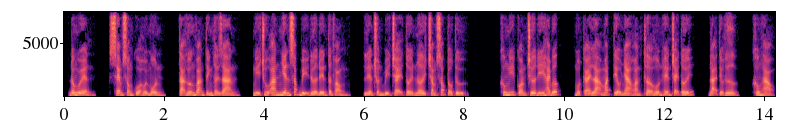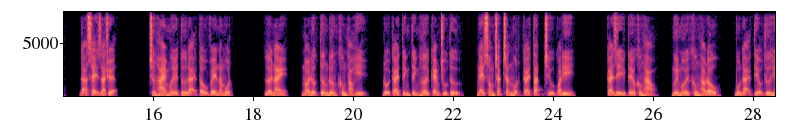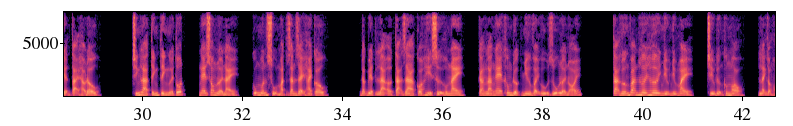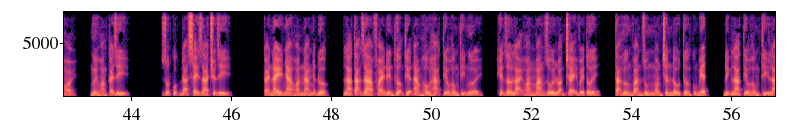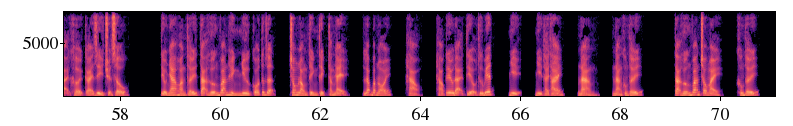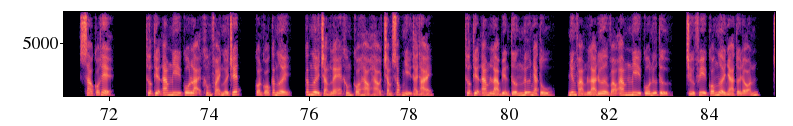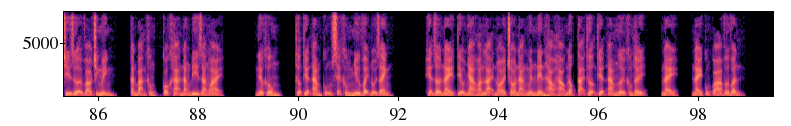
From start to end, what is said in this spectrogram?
Đông Nguyễn, xem xong của hồi môn, tạ hướng vạn tính thời gian, nghị Chu An Nhiên sắp bị đưa đến tân phòng, liền chuẩn bị chạy tới nơi chăm sóc tẩu tử. Không nghĩ còn chưa đi hai bước, một cái lạ mắt tiểu nha hoàn thở hổn hển chạy tới, đại tiểu thư, không hảo, đã xảy ra chuyện. chương 24 đại tẩu V51. Lời này, nói được tương đương không thảo hỉ, đổi cái tính tình hơi kém chủ tử, nghe xong chắc chắn một cái tắt chịu qua đi. Cái gì kêu không hảo, ngươi mới không hảo đâu, bổn đại tiểu thư hiện tại hảo đâu. Chính là tính tình người tốt, nghe xong lời này, cũng muốn sụ mặt răn dạy hai câu. Đặc biệt là ở tạ gia có hỉ sự hôm nay, càng là nghe không được như vậy ủ rũ lời nói. Tạ hướng văn hơi hơi nhíu nhíu mày, chịu đựng không mau, lạnh giọng hỏi, ngươi hoảng cái gì? Rốt cuộc đã xảy ra chuyện gì? Cái này nha hoàn nàng nhận được, là tạ gia phái đến thượng thiện am hầu hạ tiểu hồng thị người, hiện giờ lại hoang mang rối loạn chạy về tới, tạ hướng vãn dùng ngón chân đầu tưởng cũng biết, định là tiểu hồng thị lại khởi cái gì chuyện xấu. Tiểu nha hoàn thấy tạ hướng vãn hình như có tức giận, trong lòng thình thịch thằng nhảy, lắp bắp nói, hảo, hảo kêu đại tiểu thư biết, nhị, nhị thái thái, nàng, nàng không thấy. Tạ hướng vãn cho mày, không thấy. Sao có thể? Thượng thiện am ni cô lại không phải người chết, còn có các người các ngươi chẳng lẽ không có hảo hảo chăm sóc nhị thái thái. Thượng thiện am là biến tướng nữ nhà tù, nhưng phạm là đưa vào am ni cô nữ tử, trừ phi có người nhà tới đón, chỉ dựa vào chính mình, căn bản không có khả năng đi ra ngoài. Nếu không, thượng thiện am cũng sẽ không như vậy nổi danh. Hiện giờ này tiểu nha hoàn lại nói cho nàng nguyên nên hảo hảo ngốc tại thượng thiện am người không thấy, này, này cũng quá vơ vẩn.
